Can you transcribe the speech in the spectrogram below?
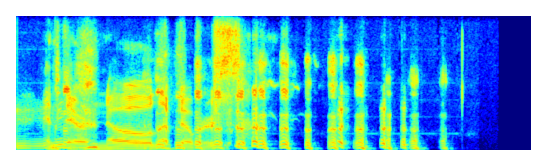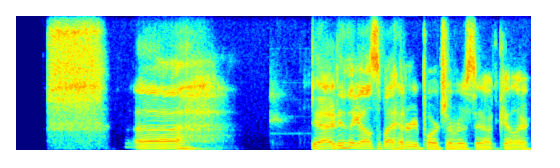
And there are no leftovers. Uh, yeah. Anything else about Henry Portrait a Serial Killer?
